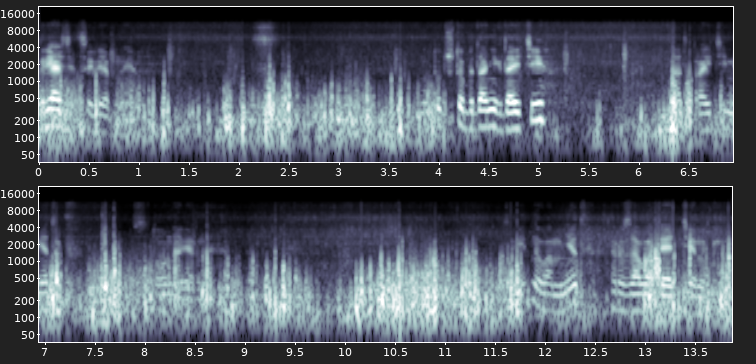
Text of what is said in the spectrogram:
грязи целебные. Но тут, чтобы до них дойти, надо пройти метров 100, наверное. Видно вам, нет? Розоватый оттенок.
